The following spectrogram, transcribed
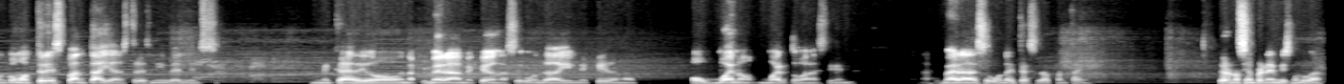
Son como tres pantallas, tres niveles. Me quedo en la primera, me quedo en la segunda y me quedo en la... O bueno, muerto así en la primera, segunda y tercera pantalla. Pero no siempre en el mismo lugar.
